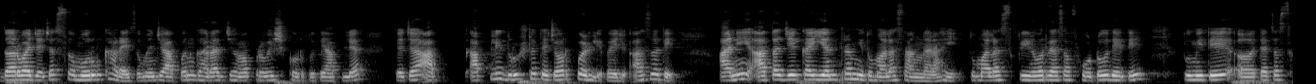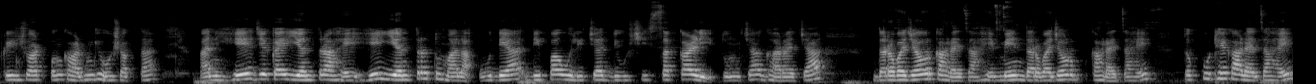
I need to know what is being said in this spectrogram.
दरवाज्याच्या समोरून काढायचं. म्हणजे आपण घरात जेव्हा प्रवेश करतो ते आपल्या त्याच्या आप आपली दृष्ट त्याच्यावर पडली पाहिजे. असं ते. आणि आता जे काही यंत्र मी तुम्हाला सांगणार आहे तुम्हाला स्क्रीनवर त्याचा फोटो देते. तुम्ही ते त्याचा स्क्रीनशॉट पण काढून घेऊ शकता. आणि हे जे काही यंत्र आहे हे यंत्र तुम्हाला उद्या दीपावलीच्या दिवशी सकाळी तुमच्या घराच्या दरवाज्यावर काढायचं आहे मेन दरवाज्यावर काढायचं आहे. तर कुठे काढायचं आहे?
